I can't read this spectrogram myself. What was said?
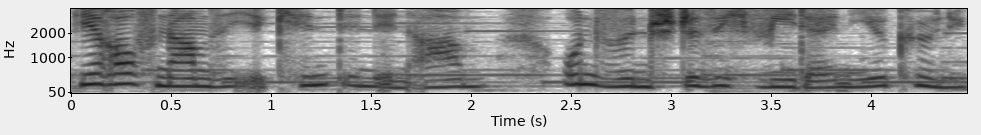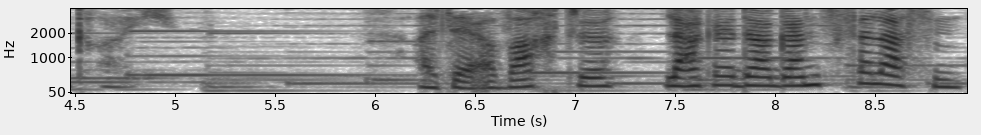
Hierauf nahm sie ihr Kind in den Arm und wünschte sich wieder in ihr Königreich. Als er erwachte, lag er da ganz verlassen,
